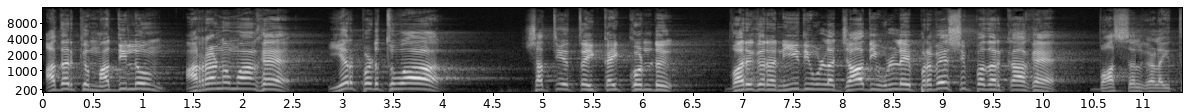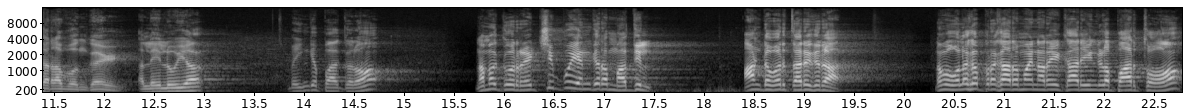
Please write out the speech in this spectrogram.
அதற்கு மதிலும் அரணுமாக ஏற்படுத்துவார். சத்தியத்தை கைக்கொண்டு வருகிற நீதி உள்ள ஜாதி உள்ளே பிரவேசிப்பதற்காக வாசல்களை தரவுங்கள். அல்லேலூயா. இப்ப இங்க பார்க்கிறோம். நமக்கு ஒரு ரட்சிப்பு என்கிற மதில் ஆண்டவர் தருகிறார். நம்ம உலக பிரகாரமாய் நிறைய காரியங்களை பார்த்தோம்.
